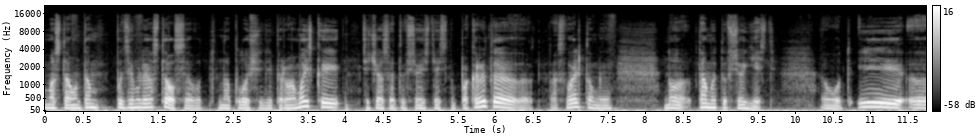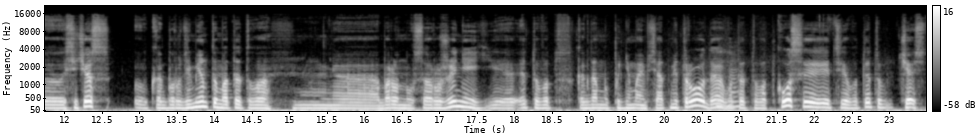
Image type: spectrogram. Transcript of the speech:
моста. Он там под землей остался, вот на площади Первомайской. Сейчас это все, естественно, покрыто э, асфальтом, и, но там это все есть. Вот. И э, сейчас э, как бы рудиментом от этого э, оборонного сооружения это вот когда мы поднимаемся от метро, да, угу. вот это вот косы эти, вот это часть,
